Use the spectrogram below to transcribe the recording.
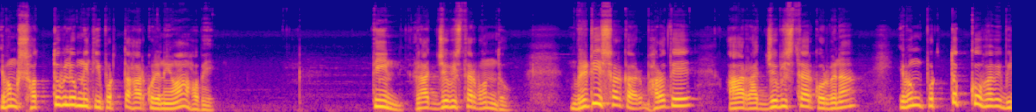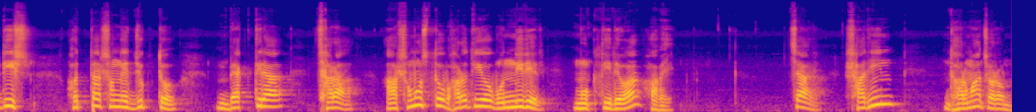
এবং সত্যবিলোপ নীতি প্রত্যাহার করে নেওয়া হবে। তিন, রাজ্য বিস্তার বন্ধ। ব্রিটিশ সরকার ভারতে আর রাজ্য বিস্তার করবে না এবং প্রত্যক্ষভাবে ব্রিটিশ হত্যার সঙ্গে যুক্ত ব্যক্তিরা ছাড়া আর সমস্ত ভারতীয় বন্দীদের মুক্তি দেওয়া হবে। চার, স্বাধীন ধর্মাচরণ।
